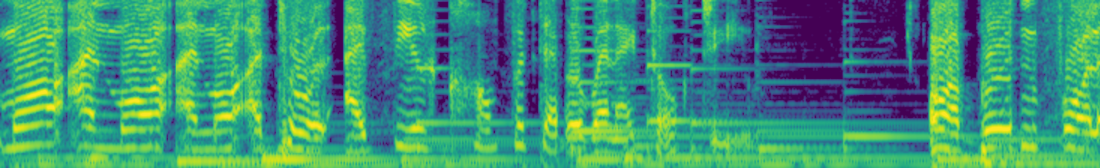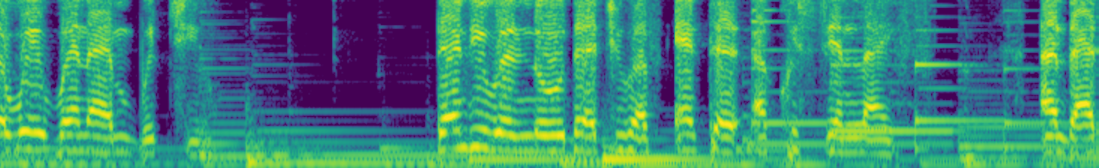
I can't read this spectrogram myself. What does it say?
more and more and more at all, I feel comfortable when I talk to you. Or a burden fall away when I'm with you. Then you will know that you have entered a Christian life and that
